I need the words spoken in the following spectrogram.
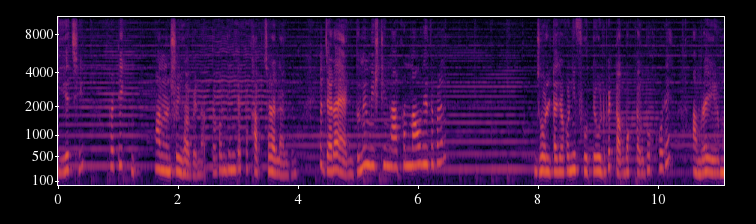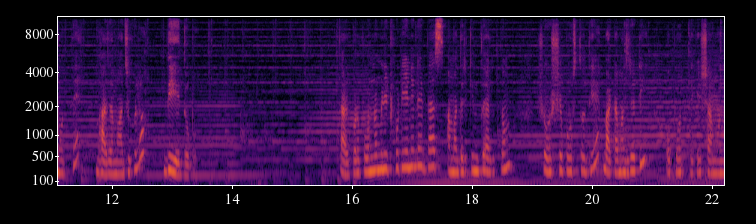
দিয়েছি, ওটা ঠিক মানানসই হবে না। তখন কিন্তু একটা খাপছাড়া লাগবে। যারা একদমই মিষ্টি না খান, নাও দিতে পারেন। ঝোলটা যখনই ফুটে উঠবে, টকবক টকবক করে আমরা এর মধ্যে ভাজা মাছগুলো দিয়ে দেবো। তারপর পনেরো মিনিট ফুটিয়ে নিলে ব্যাস, আমাদের কিন্তু একদম সর্ষে পোস্ত দিয়ে বাটা মাছ রেডি। ওপর থেকে সামান্য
